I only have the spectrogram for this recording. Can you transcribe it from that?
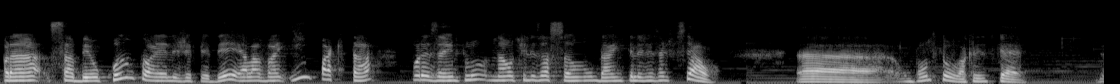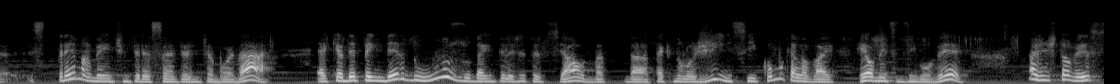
para saber o quanto a LGPD ela vai impactar, por exemplo, na utilização da inteligência artificial. Uh, um ponto que eu acredito que é extremamente interessante a gente abordar é que a depender do uso da inteligência artificial, da, da tecnologia em si, como que ela vai realmente se desenvolver, a gente talvez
